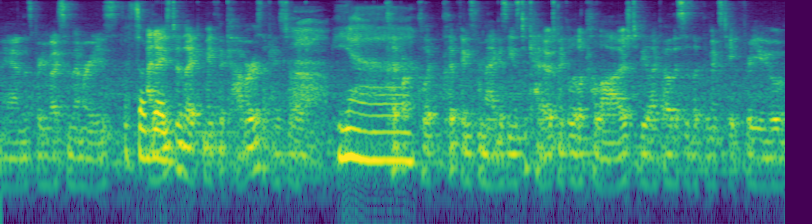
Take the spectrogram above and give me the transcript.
man, that's bringing back some memories. That's so And I used to like make the covers. Like I used to like clip, Yeah. or clip clip things from magazines to cut out to make a little collage to be like, oh, this is like the mixtape for you.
